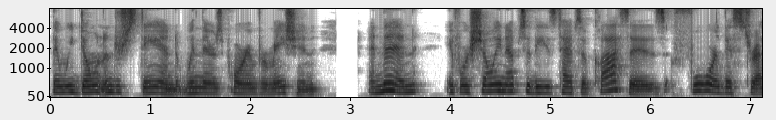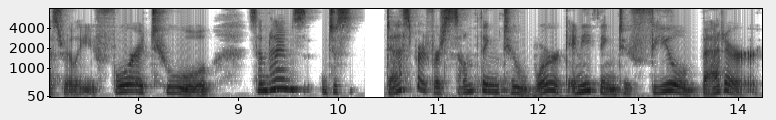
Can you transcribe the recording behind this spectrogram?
then we don't understand when there's poor information. And then if we're showing up to these types of classes for this stress relief, for a tool, sometimes just desperate for something to work, anything to feel better.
